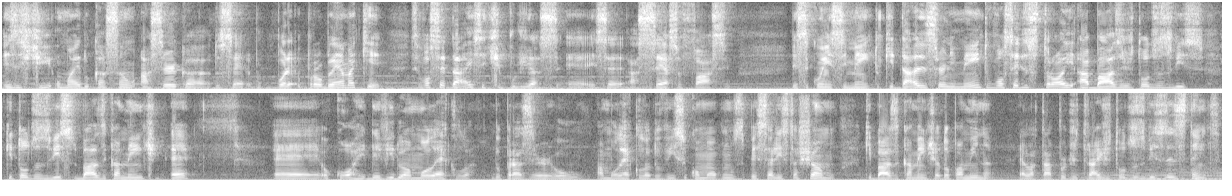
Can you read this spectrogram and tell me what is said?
existir uma educação acerca do cérebro. O problema é que se você dá esse tipo de é, esse acesso fácil, esse conhecimento que dá discernimento, você destrói a base de todos os vícios. Que todos os vícios basicamente é é, ocorre devido à molécula do prazer ou a molécula do vício, como alguns especialistas chamam, que basicamente é a dopamina. Ela está por detrás de todos os vícios existentes.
